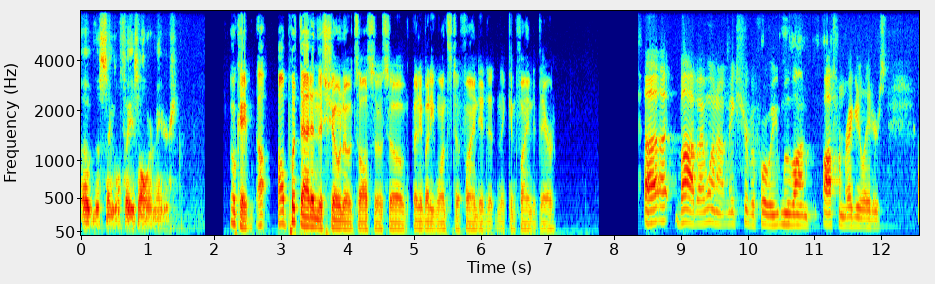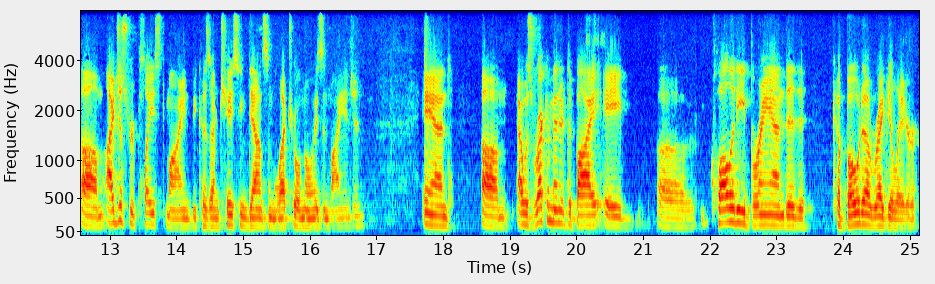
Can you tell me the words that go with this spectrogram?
of the single phase alternators. Okay, I'll, I'll put that in the show notes also, so if anybody wants to find it, and they can find it there. Uh, Bob, I want to make sure before we move on off from regulators um, I just replaced mine because I'm chasing down some electrical noise in my engine. And um, I was recommended to buy a uh, quality branded Kubota regulator.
